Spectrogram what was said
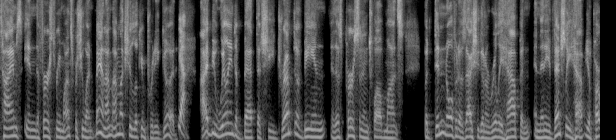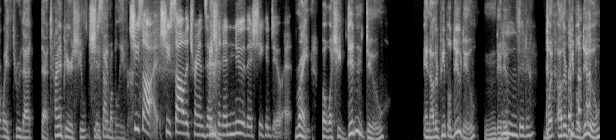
times in the first three months where she went man i'm, I'm actually looking pretty good Yeah. i'd be willing to bet that she dreamt of being this person in 12 months but didn't know if it was actually going to really happen and then eventually have you know partway through that that time period she, she, She saw- became a believer She saw it. She saw the transition and knew that she could do it. Right. But what she didn't do, and other people do do, mm, do do, Mm, doo-doo. what other people do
